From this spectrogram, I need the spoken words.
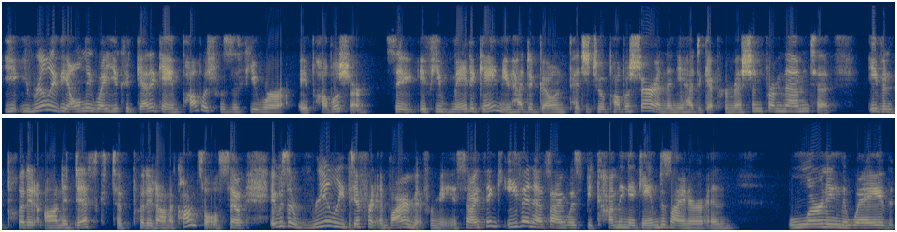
You, you, really the only way you could get a game published was if you were a publisher. So if you made a game, you had to go and pitch it to a publisher, and then you had to get permission from them to even put it on a disc to put it on a console. So it was a really different environment for me. So I think even as I was becoming a game designer and learning the way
